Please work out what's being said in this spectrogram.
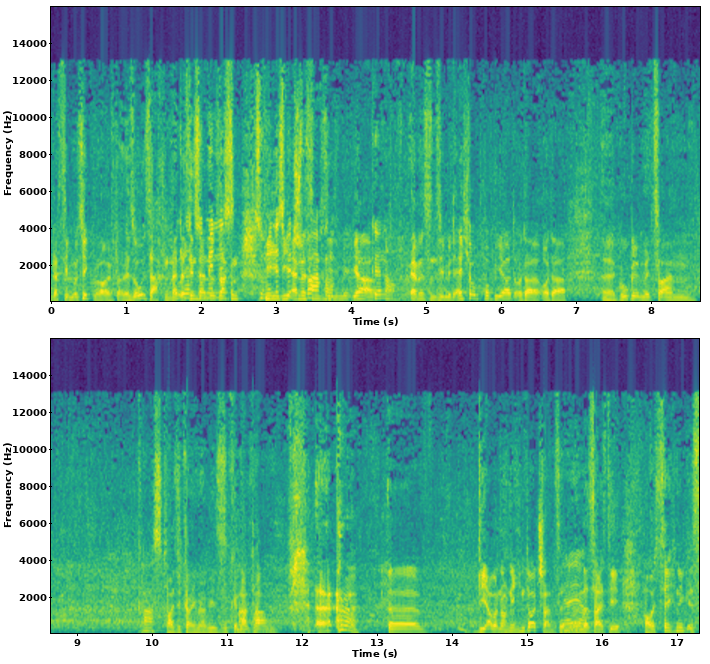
dass die Musik läuft oder so Sachen. Ne? Das sind dann so Sachen, die, die Amazon, sie, ja, genau. Amazon sie mit Echo probiert oder, oder äh, Google mit seinem Cast. Weiß ich gar nicht mehr, wie sie es genannt haben. Äh, äh, die aber noch nicht in Deutschland sind. Ja, ja. Das heißt, die Haustechnik ist.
